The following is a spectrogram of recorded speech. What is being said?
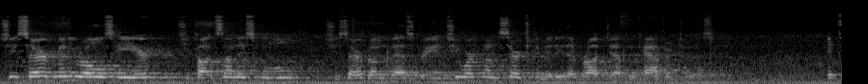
She served many roles here. She taught Sunday school, she served on the vestry, and she worked on the search committee that brought Jeff and Catherine to us. It's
